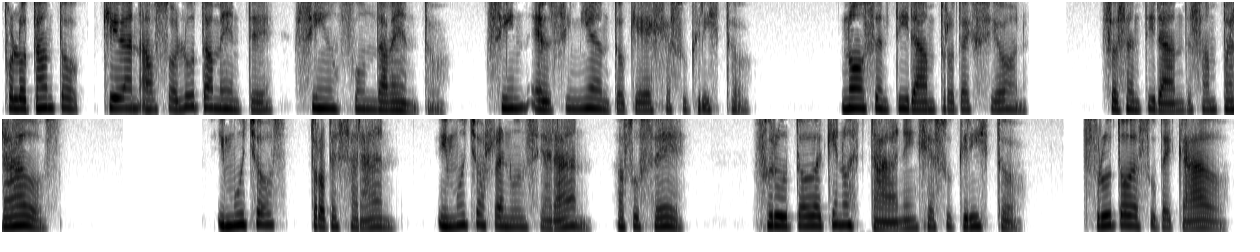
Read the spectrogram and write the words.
Por lo tanto, quedan absolutamente sin fundamento, sin el cimiento que es Jesucristo. No sentirán protección, se sentirán desamparados. Y muchos tropezarán, y muchos renunciarán a su fe, fruto de que no están en Jesucristo, fruto de su pecado,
